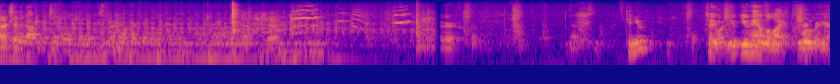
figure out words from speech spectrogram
okay. So the doctor can take a look at it, because it's kind of hard for him to look at it. on the ground. Okay. Sugar. Can you, tell you what, you, you handle the light, come over here.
